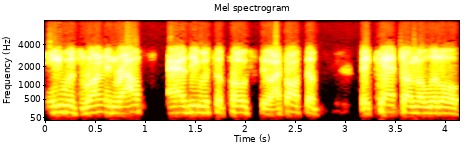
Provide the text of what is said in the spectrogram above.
he was running routes as he was supposed to. I thought the the catch on the little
